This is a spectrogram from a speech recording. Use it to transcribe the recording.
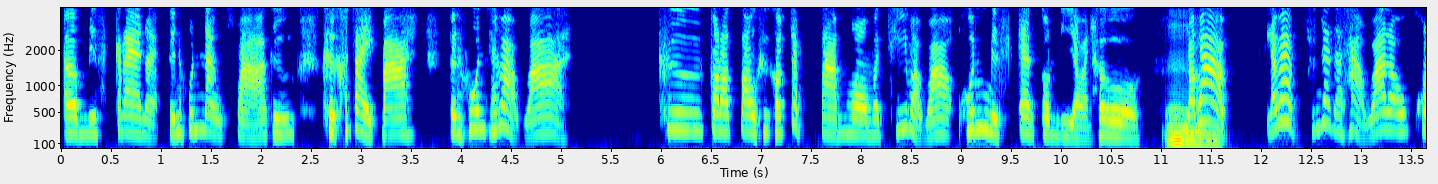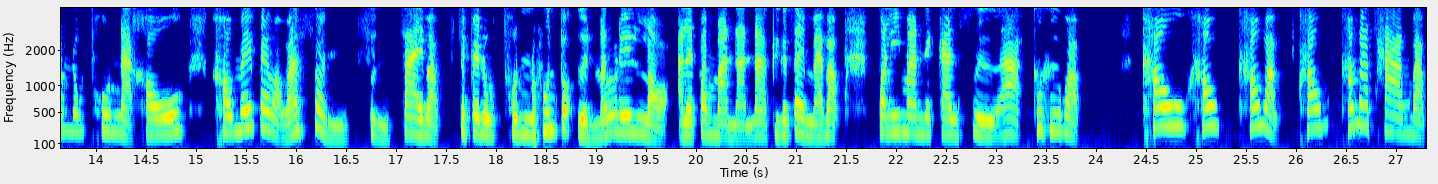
เออมิสแกรนอะเป็นหุ้นนางฟ้าคือ คือเข้าใจปะเป็นหุ้นใช่แบบว่า คือกรตคือเขาจับตามมองมาที่แบบว่าหุ้นมิสแกรนตัวเดียวอะเธออืม แล้วแบบแล้วแบบฉันอยากจะถามว่าเราคนลงทุนน่ะเขาเขาไม่ไปแบบว่าสนสนใจแบบ จะไปลงทุนหุ้นตัวอื่นมั่งเลยหรออะไรประมาณนั้นน่ะ คือเข้าใจไหมแบบ ปริมาณในการซื้ออะก็คือแบบเข้าเข้าเข้าแบบเข้าเข้ามาทางแบบ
